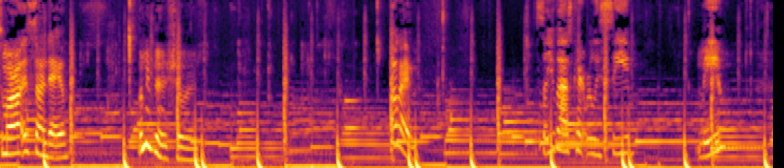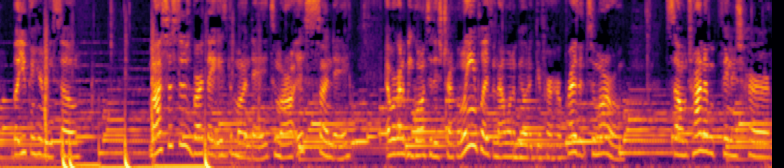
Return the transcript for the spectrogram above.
Tomorrow is Sunday. Let me finish showing. Okay. So you guys can't really see me, but you can hear me. So my sister's birthday is the Monday. Tomorrow is Sunday. And we're gonna be going to this trampoline place and I wanna be able to give her her present tomorrow. So I'm trying to finish her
